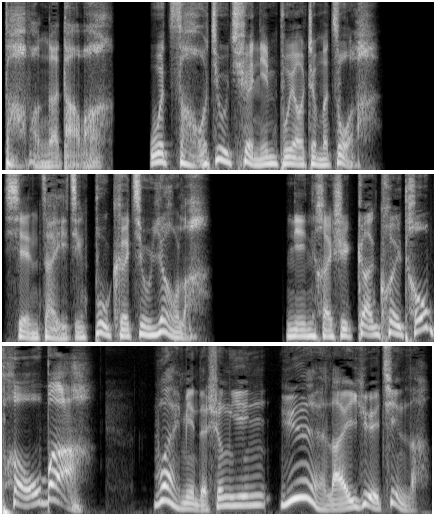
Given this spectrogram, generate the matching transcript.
大王啊，大王，我早就劝您不要这么做了，现在已经不可救药了，您还是赶快逃跑吧。”外面的声音越来越近了：“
